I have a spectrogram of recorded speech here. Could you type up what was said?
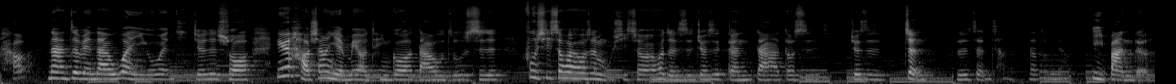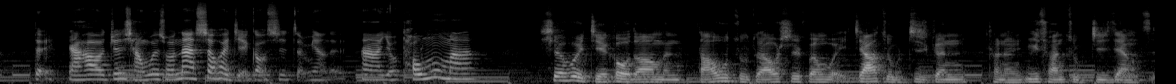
好，那这边再问一个问题，就是说，因为好像也没有听过达悟族是父系社会，或是母系社会，或者是就是跟大家都是就是正不是正常，那怎么讲？一般的，对。然后就是想问说，那社会结构是怎么样的？那有头目吗？社会结构的话，我们达悟族主要是分为家族制跟可能渔船组织这样子。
